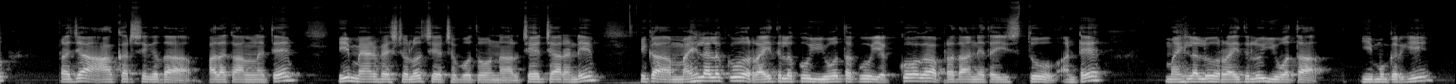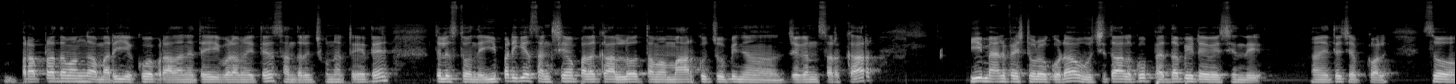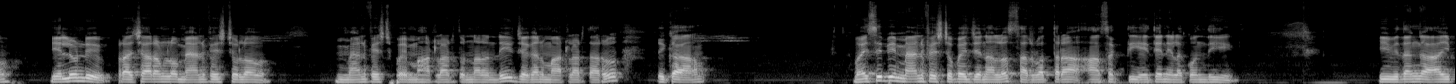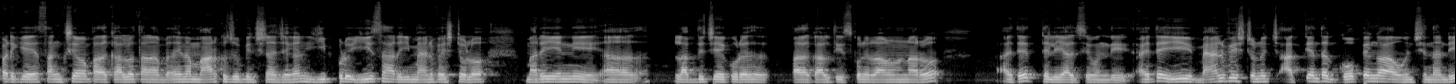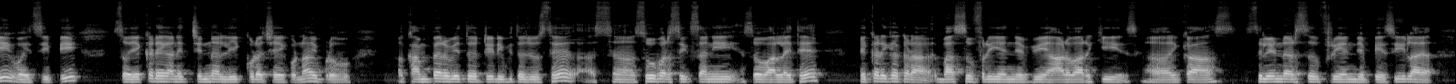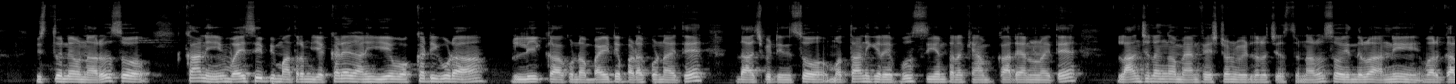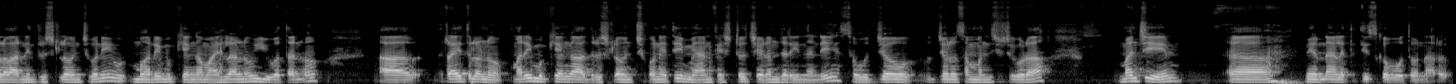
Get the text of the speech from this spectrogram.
ప్రజా ఆకర్షిత పథకాలను అయితే ఈ మేనిఫెస్టోలో చేర్చబోతూ ఉన్నారు చేర్చారండి. ఇక మహిళలకు రైతులకు యువతకు ఎక్కువగా ప్రాధాన్యత ఇస్తూ అంటే మహిళలు రైతులు యువత ఈ ముగ్గురికి ప్రప్రథమంగా మరీ ఎక్కువ ప్రాధాన్యత ఇవ్వడం అయితే సంతరించుకున్నట్టయితే తెలుస్తోంది. ఇప్పటికే సంక్షేమ పథకాల్లో తమ మార్కు చూపిన జగన్ సర్కార్ ఈ మేనిఫెస్టోలో కూడా ఉచితాలకు పెద్దపీట వేసింది అని అయితే చెప్పుకోవాలి. సో ఎల్లుండి ప్రచారంలో మేనిఫెస్టోలో మేనిఫెస్టోపై మాట్లాడుతున్నారండి. జగన్ మాట్లాడతారు. ఇక వైసీపీ మేనిఫెస్టోపై జనాల్లో సర్వత్రా ఆసక్తి అయితే నెలకొంది. ఈ విధంగా ఇప్పటికే సంక్షేమ పథకాల్లో తన మార్కు చూపించిన జగన్ ఇప్పుడు ఈసారి ఈ మేనిఫెస్టోలో మరి ఎన్ని లబ్ధి చేకూరే పథకాలు తీసుకుని రానున్నారో. అయితే తెలియాల్సి ఉంది. అయితే ఈ మేనిఫెస్టోను అత్యంత గోప్యంగా ఉంచిందండి వైసీపీ. సో ఎక్కడే కానీ చిన్న లీక్ కూడా చేయకుండా ఇప్పుడు కంపేర్ విత్ టీడీపీతో చూస్తే సూపర్ సిక్స్ అని సో వాళ్ళైతే ఎక్కడికక్కడ బస్సు ఫ్రీ అని చెప్పి ఆడవారికి ఇంకా సిలిండర్స్ ఫ్రీ అని చెప్పేసి ఇలా ఇస్తూనే ఉన్నారు. సో కానీ వైసీపీ మాత్రం ఎక్కడే కానీ ఏ ఒక్కటి కూడా లీక్ కాకుండా బయట పడకుండా అయితే దాచిపెట్టింది. సో మొత్తానికి రేపు సీఎం తన క్యాంప్ కార్యాలయంలో అయితే లాంఛనంగా మేనిఫెస్టోను విడుదల చేస్తున్నారు. సో ఇందులో అన్ని వర్గాల వారిని దృష్టిలో ఉంచుకొని మరీ ముఖ్యంగా మహిళలను యువతను రైతులను మరీ ముఖ్యంగా దృష్టిలో ఉంచుకొని అయితే మేనిఫెస్టో చేయడం జరిగిందండి. సో ఉద్యోగ ఉద్యోగులకు సంబంధించి కూడా మంచి నిర్ణయాలు అయితే తీసుకోబోతున్నారు.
